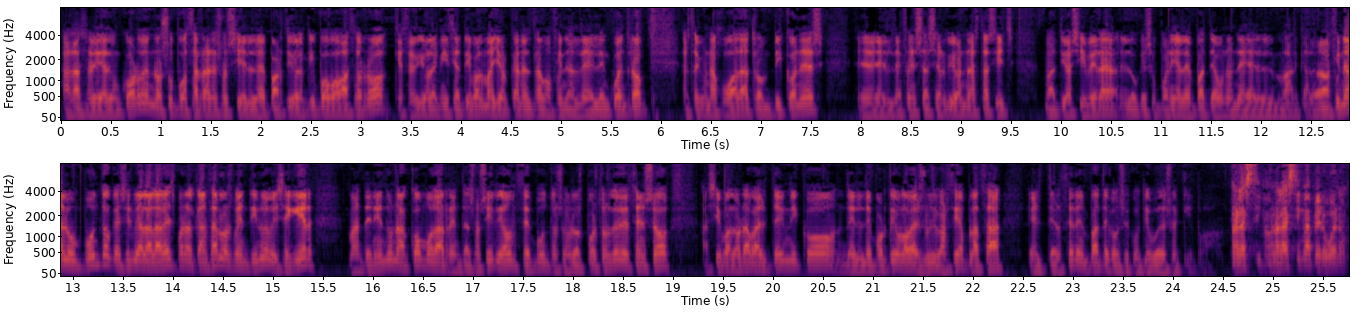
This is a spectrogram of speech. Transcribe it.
a la salida de un córner. No supo cerrar, eso sí, el partido del equipo Babazorro, que cedió la iniciativa al Mallorca en el tramo final final del encuentro, hasta que una jugada a trompicones el defensa serbio Nastasic batió a Sibera, lo que suponía el empate a uno en el marcador. Al final un punto que sirve a la Alavés para alcanzar los 29 y seguir manteniendo una cómoda renta, eso sí, de 11 puntos sobre los puestos de descenso. Así valoraba el técnico del Deportivo Alavés, Luis García Plaza, el tercer empate consecutivo de su equipo. Una lástima, una lástima, pero bueno,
